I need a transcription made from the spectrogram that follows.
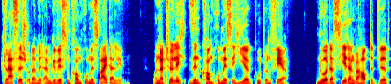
klassisch oder mit einem gewissen Kompromiss weiterleben. Und natürlich sind Kompromisse hier gut und fair. Nur, dass hier dann behauptet wird,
